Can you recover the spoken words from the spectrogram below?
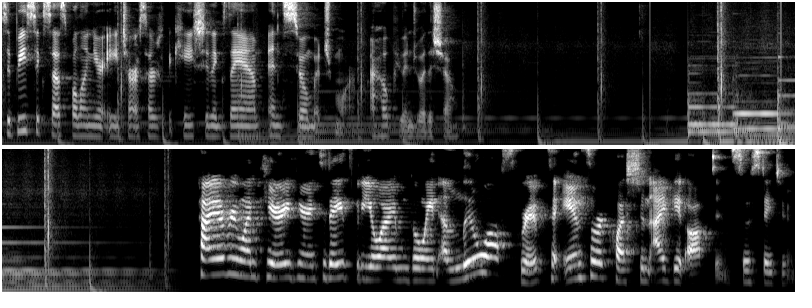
to be successful on your HR certification exam and so much more. I hope you enjoy the show. Hi everyone, Cari here. In today's video, I am going a little off script to answer a question I get often, so stay tuned.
